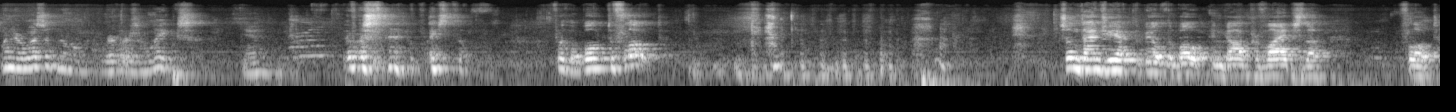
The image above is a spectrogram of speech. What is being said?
when there wasn't no rivers and lakes. Yeah. There was a place to, for the boat to float. Sometimes you have to build the boat and God provides the float.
